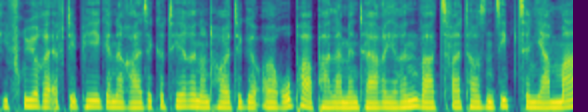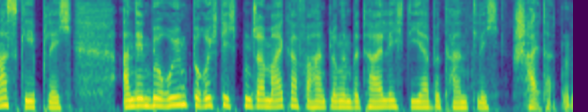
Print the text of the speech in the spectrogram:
Die frühere FDP-Generalsekretärin und heutige Europaparlamentarierin war 2017 ja maßgeblich an den berühmt-berüchtigten Jamaika-Verhandlungen beteiligt, die ja bekanntlich scheiterten.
